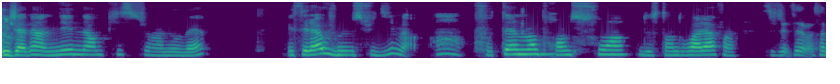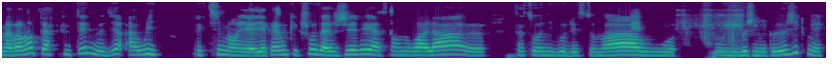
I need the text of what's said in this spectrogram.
et j'avais un énorme kyste sur un ovaire. Et c'est là où je me suis dit, mais oh, faut tellement prendre soin de cet endroit-là. Enfin, ça m'a vraiment percuté de me dire, ah oui, effectivement, il y a, il y a quand même quelque chose à gérer à cet endroit-là, euh, que ce soit au niveau de l'estomac ou, ou au niveau gynécologique. Mais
